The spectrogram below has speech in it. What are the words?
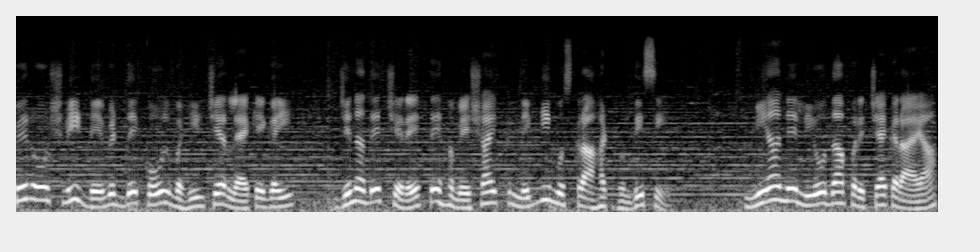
ਫਿਰ ਉਹ ਸ਼੍ਰੀ ਡੇਵਿਡ ਦੇ ਕੋਲ ਵਹੀਲਚੇਅਰ ਲੈ ਕੇ ਗਈ, ਜਿਨ੍ਹਾਂ ਦੇ ਚਿਹਰੇ ਤੇ ਹਮੇਸ਼ਾ ਇੱਕ ਨਿੱਘੀ ਮੁਸਕਰਾਹਟ ਹੁੰਦੀ ਸੀ। ਮੀਆਂ ਨੇ ਲਿਓ ਦਾ ਪਰਿਚੈ ਕਰਾਇਆ,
